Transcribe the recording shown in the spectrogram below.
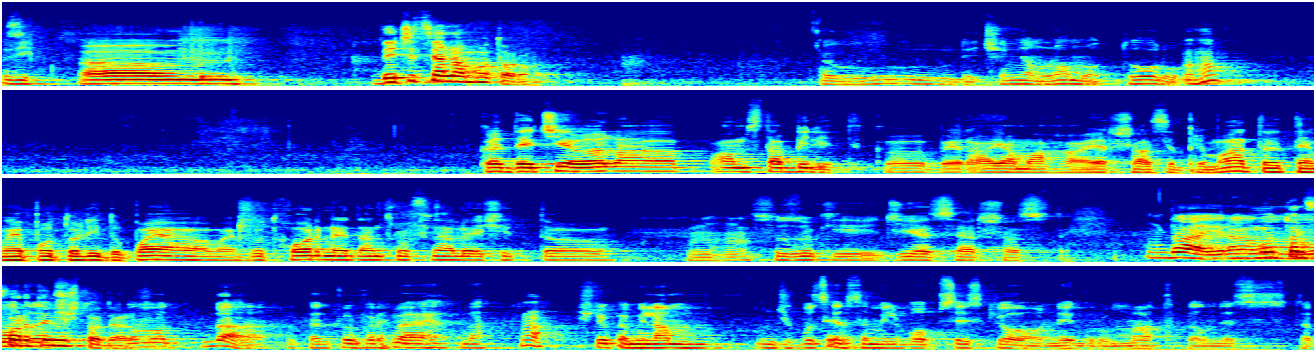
zic. Um, de ce ți-a luat motorul? Uh, de ce mi-am luat motorul? Uh-huh. Că de ce ăla am stabilit, că era Yamaha R6 primată, te mai potolit după aia, mai avut Hornet, dar într-un final a ieșit uh, uh-huh. Suzuki GSR 600. Da, era un motor foarte mișto de altfel. Mod, da, pentru vremea aia, da. Ah. Știu că mi l-am început să mi-l vopsesc eu negru mat pe unde se,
